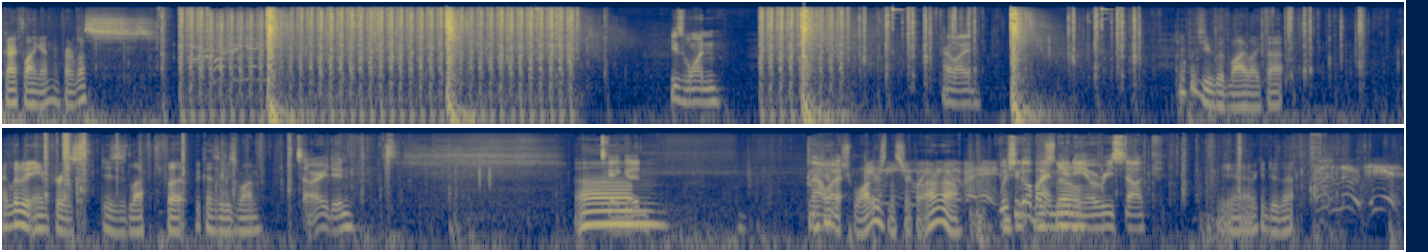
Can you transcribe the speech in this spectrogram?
guy flying in in front of us. He's one. I lied. I can't believe you would lie like that. I literally aimed for his, his left foot because he was one. Sorry, dude. Um, Okay, good. Now how what? much water's in the circle. I don't know. We should go buy a There's no- muni or restock. Yeah, we can do that. Good loot here.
